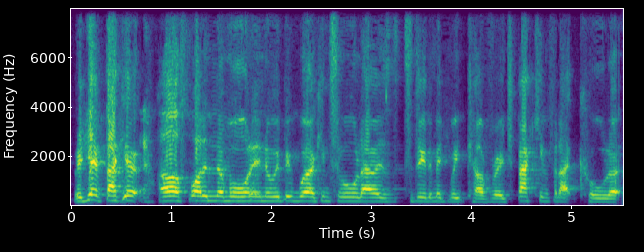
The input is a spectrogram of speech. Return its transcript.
we get back at half one in the morning, and we've been working to all hours to do the midweek coverage. Back in for that call at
